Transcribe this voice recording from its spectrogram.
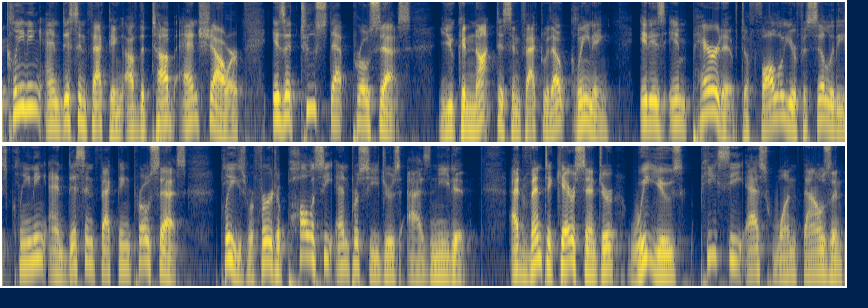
cleaning and disinfecting of the tub and shower is a two step process. You cannot disinfect without cleaning. It is imperative to follow your facility's cleaning and disinfecting process. Please refer to policy and procedures as needed. At Ventacare Center, we use PCS 1000.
